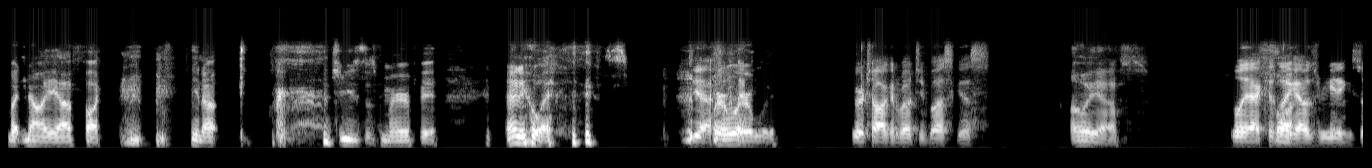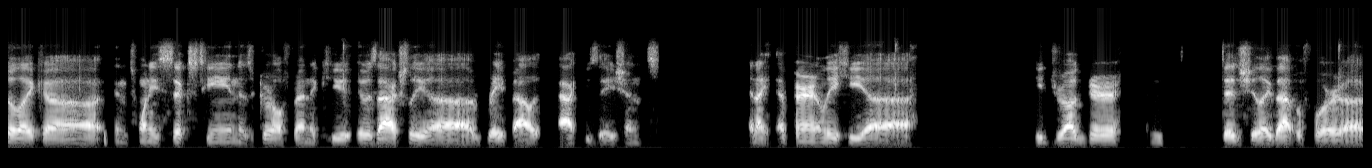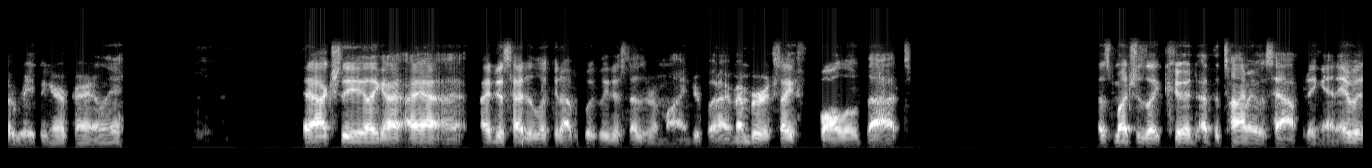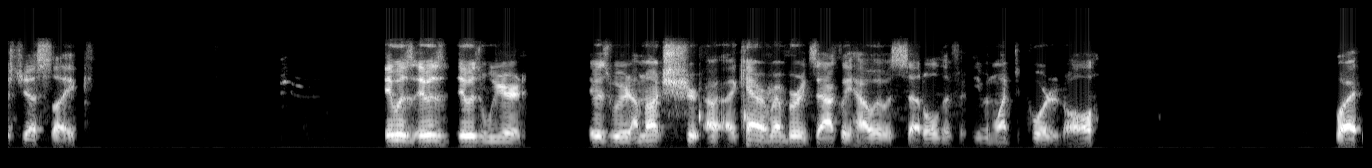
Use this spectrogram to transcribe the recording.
But no, yeah, fuck. you know, Jesus Murphy. Anyway, yeah, where were we? we were talking about Tobuscus. Oh yes. Well, yeah, because like I was reading, so like uh, in 2016, his girlfriend accused. It was actually uh, rape accusations, and I apparently he uh, he drugged her and did shit like that before uh, raping her. Apparently, it actually like I, I I I just had to look it up quickly just as a reminder. But I remember because I followed that as much as I could at the time it was happening, and it was just like it was it was it was weird. It was weird. I'm not sure. I, I can't remember exactly how it was settled, if it even went to court at all. But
